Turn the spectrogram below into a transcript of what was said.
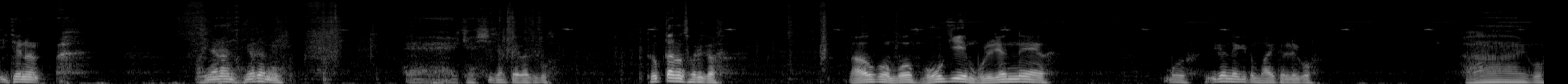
이제는 완연한 여름이 에, 이렇게 시작돼가지고 덥다는 소리가 나오고 뭐 모기에 물렸네. 뭐 이런 얘기도 많이 들리고. 아이고.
